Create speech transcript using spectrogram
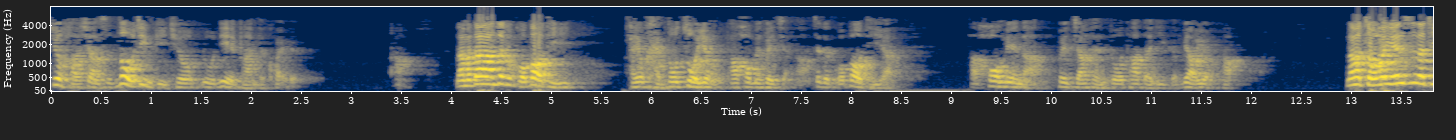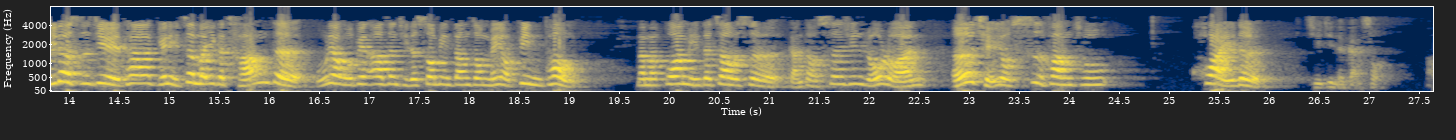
就好像是肉尽比丘入涅槃的快乐啊。那么当然，这个果报体还有很多作用，它后面会讲啊。这个果报体啊，它后面呢会讲很多它的一个妙用啊。那么总而言之呢，极乐世界它给你这么一个长的无量无边阿僧祇的寿命当中，没有病痛。那么光明的照射，感到身心柔软，而且又释放出快乐极尽的感受啊！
